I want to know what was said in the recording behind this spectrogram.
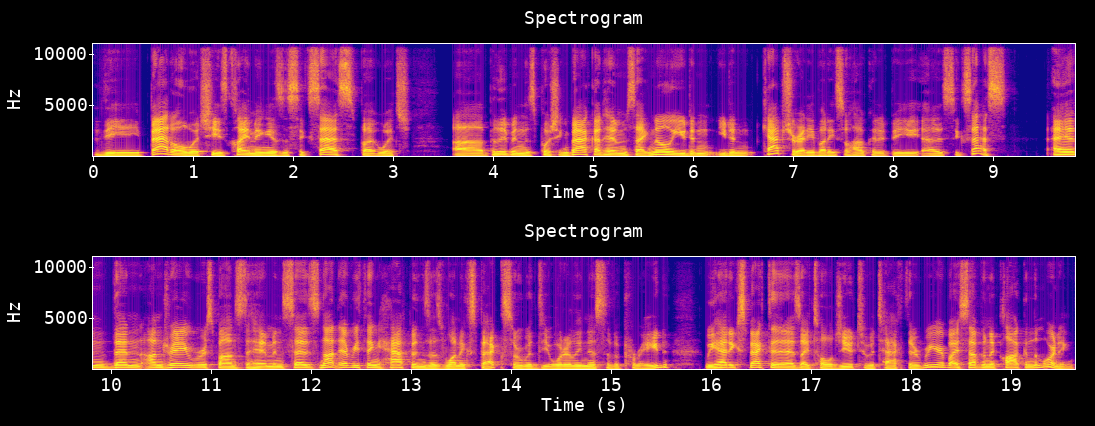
the battle, which he's claiming is a success, but which uh, Bilibin is pushing back on him, saying, "No, you didn't. You didn't capture anybody. So how could it be a success?" And then Andre responds to him and says, Not everything happens as one expects or with the orderliness of a parade. We had expected, as I told you, to attack their rear by seven o'clock in the morning,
